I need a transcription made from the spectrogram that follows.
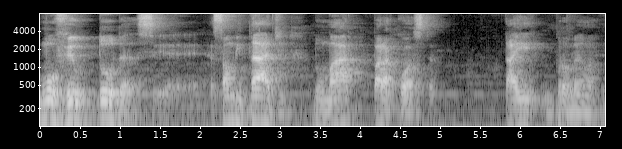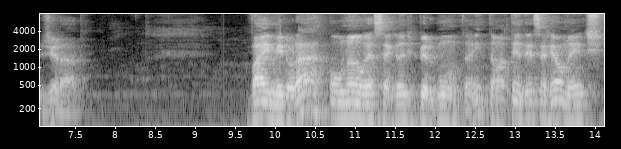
moveu toda essa umidade do mar para a costa. Está aí um problema gerado. Vai melhorar ou não? Essa é a grande pergunta. Então, a tendência é realmente,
